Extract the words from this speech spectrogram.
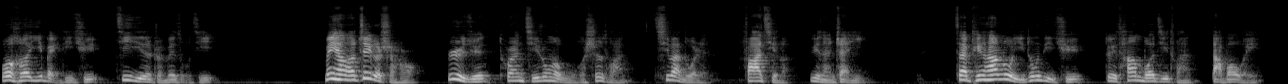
涡河以北地区积极的准备阻击。没想到这个时候，日军突然集中了五个师团，七万多人，发起了豫南战役，在平汉路以东地区对汤恩伯集团大包围。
